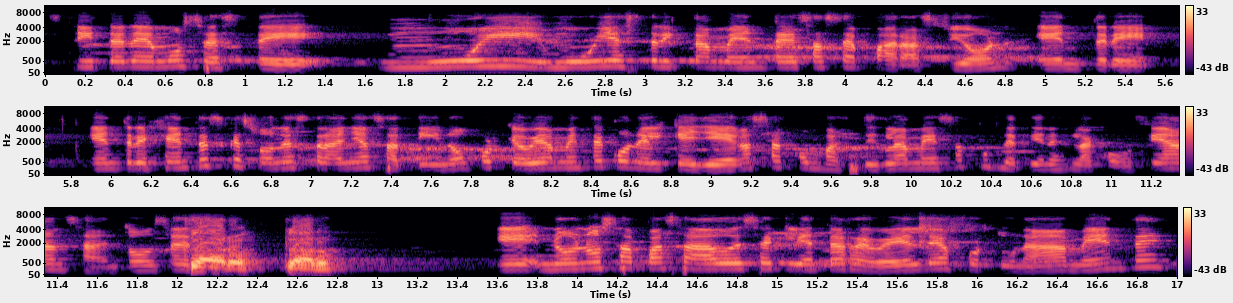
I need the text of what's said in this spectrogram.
sí tenemos este, muy, muy estrictamente esa separación entre, entre gentes que son extrañas a ti, ¿no? Porque obviamente con el que llegas a compartir la mesa, pues le tienes la confianza. Entonces, claro, claro Eh, no nos ha pasado ese cliente rebelde, afortunadamente,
